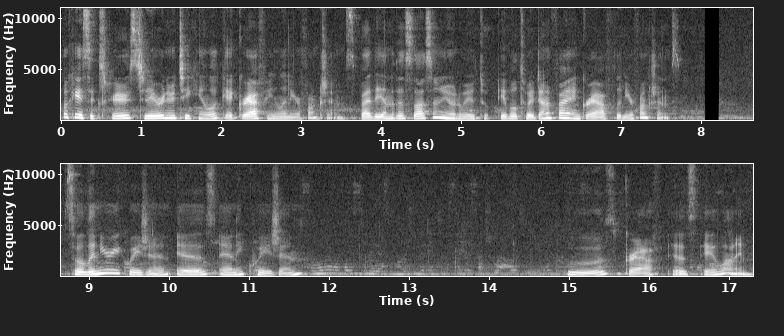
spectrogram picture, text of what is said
Okay, sixth graders, today we're going to be taking a look at graphing linear functions. By the end of this lesson, you're going to be able to identify and graph linear functions. So a linear equation is an equation whose graph is a line.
